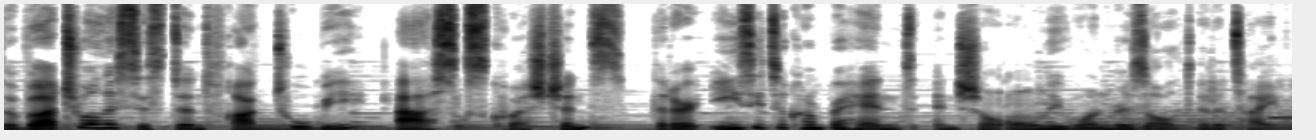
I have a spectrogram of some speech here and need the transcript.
The virtual assistant Frag Tobi asks questions that are easy to comprehend and show only one result at a time.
